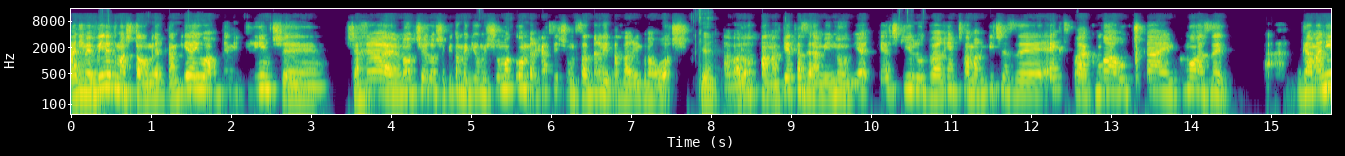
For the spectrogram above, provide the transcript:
אני מבין את מה שאתה אומר, גם לי היו הרבה מקרים ש... שאחרי הרעיונות שלו שפתאום הגיעו משום מקום, הרגשתי שהוא מסדר לי את הדברים בראש, כן. אבל עוד פעם, הקטע זה המינון, יש, יש כאילו דברים שאתה מרגיש שזה אקסטרה, כמו ערוץ 2, כמו הזה. גם אני,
